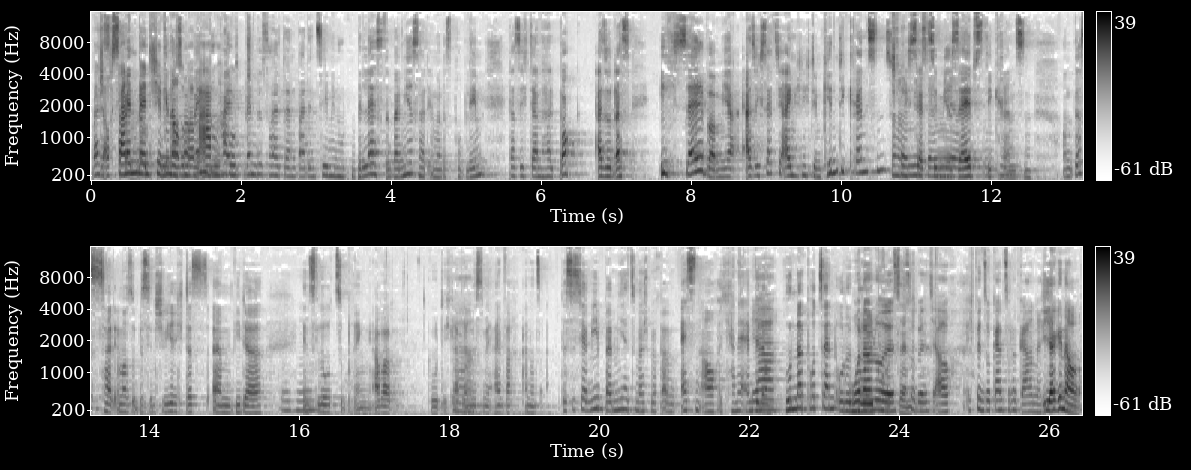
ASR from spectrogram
weißt auch Sandmännchen genau, oder so am wenn Abend du halt, guckt. wenn du es halt dann bei den zehn Minuten belässt, und bei mir ist halt immer das Problem, dass ich dann halt Bock, also dass ich selber mir, also ich setze ja eigentlich nicht dem Kind die Grenzen, sondern ich setze mir selbst die Grenzen. Und das ist halt immer so ein bisschen schwierig, das ähm, wieder ins Lot zu bringen. Aber gut, ich glaube, Mhm. Ja. da müssen wir einfach an uns, das ist ja wie bei mir zum Beispiel beim Essen auch, ich kann ja entweder Ja. 100% oder, Oder 0%. null, so bin ich auch. Ich bin so ganz oder gar nicht. Ja, genau.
